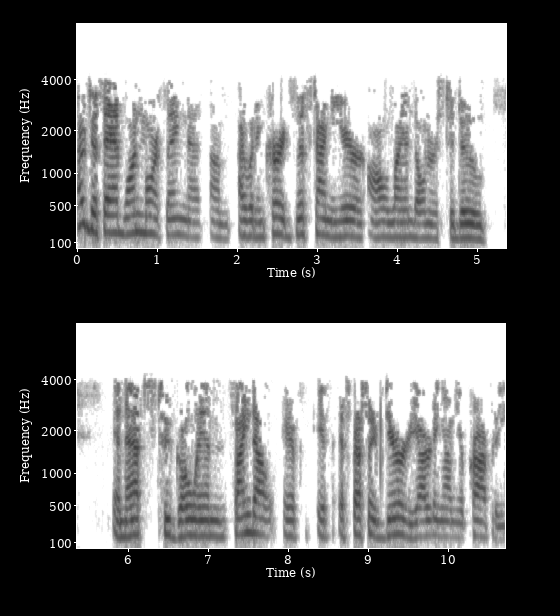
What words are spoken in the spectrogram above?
I would just add one more thing that um, I would encourage this time of year all landowners to do, and that's to go in, find out if, if especially if deer are yarding on your property,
